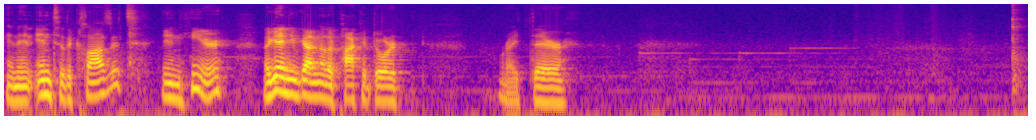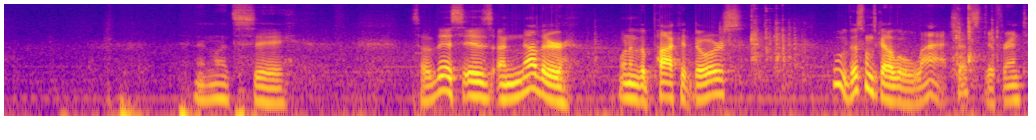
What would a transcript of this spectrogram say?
And then into the closet in here. Again, you've got another pocket door right there. And let's see. So this is another one of the pocket doors. Ooh, this one's got a little latch. That's different.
